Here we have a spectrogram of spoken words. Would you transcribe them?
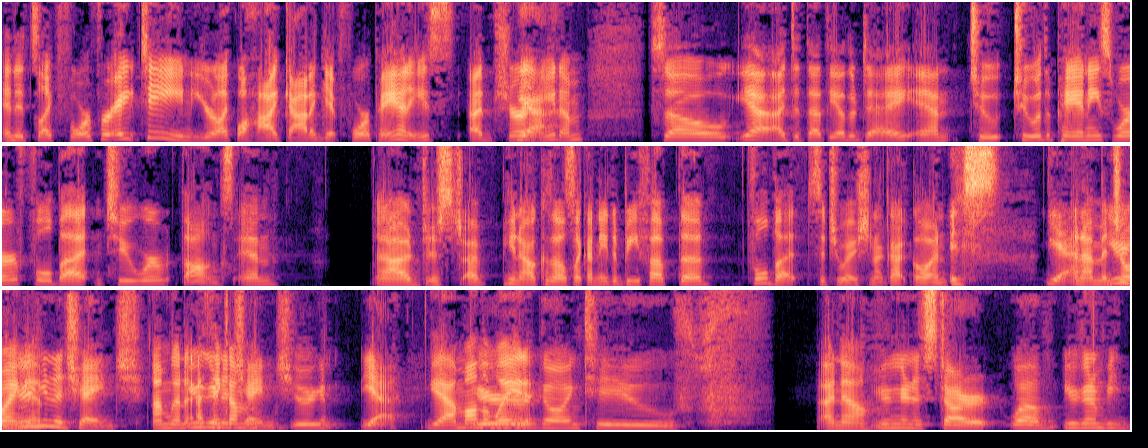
and it's like four for eighteen. You're like, well, I gotta get four panties. I'm sure Yeah. I need them. So yeah, I did that the other day, and two two of the panties were full butt and two were thongs, and I just I, you know because I was like I need to beef up the full butt situation I got going. It's yeah, And I'm you're- you're, it. gonna change. I'm gonna- You're I think gonna I'm- change. You're gonna yeah. yeah, I'm on the way. You're To, going to. I know. You're gonna start. Well, you're gonna be.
